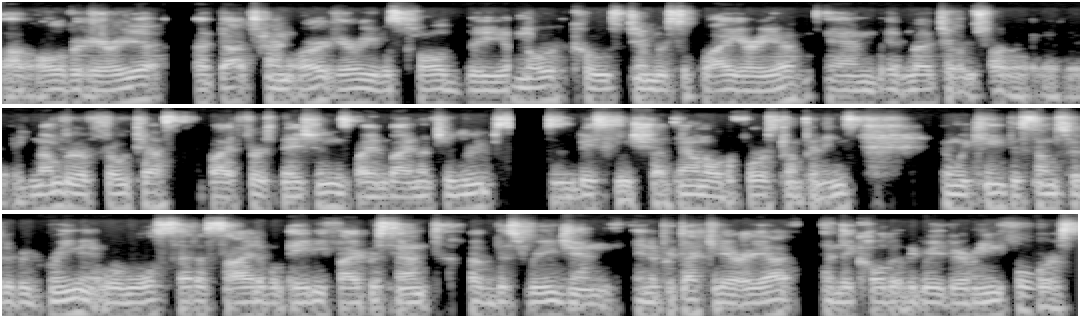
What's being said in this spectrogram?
uh, all our area. At that time, our area was called the North Coast Timber Supply Area, and it led to a, number of protests by First Nations, by environmental groups, and basically shut down all the forest companies. And we came to some sort of agreement where we'll set aside about 85% of this region in a protected area, and they called it the Great Bear Rainforest.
